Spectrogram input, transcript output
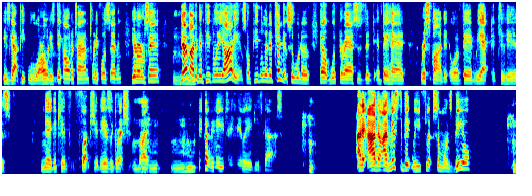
he's got people who are on his mm-hmm. dick all the time, 24-7. You know what I'm saying? Mm-hmm. There might have been people in the audience or people in attendance who would have helped whip their asses if they had responded or if they had reacted to his negative fuck shit, his aggression, mm-hmm. right? Mm-hmm. He felt the need to humiliate these guys. Hmm. I, I I missed a bit where he flipped someone's bill. Hmm.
